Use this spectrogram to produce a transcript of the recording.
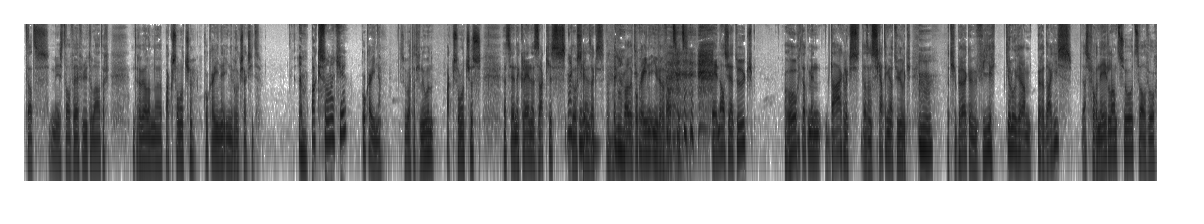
dat meestal vijf minuten later er wel een eh, pak zonnetje cocaïne in de broekzak zit. Een pak zonnetje? Cocaïne, zo wordt dat genoemd. Pak zonnetjes. Het zijn de kleine zakjes, Ah, doorschijnende ken ik zakjes, waar de cocaïne in vervat zit. En als je natuurlijk hoort dat men dagelijks, dat is een schatting natuurlijk, het gebruiken 4 kilogram per dag is. Dat is voor Nederland zo, het zal voor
